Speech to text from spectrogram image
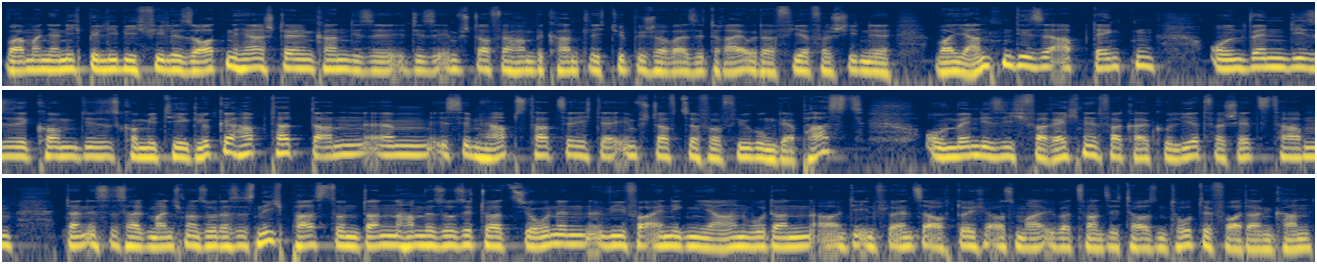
Weil man ja nicht beliebig viele Sorten herstellen kann. Diese, diese Impfstoffe haben bekanntlich typischerweise drei oder vier verschiedene Varianten, die sie abdenken. Und wenn diese, dieses Komitee Glück gehabt hat, dann ähm, ist im Herbst tatsächlich der Impfstoff zur Verfügung, der passt. Und wenn die sich verrechnet, verkalkuliert, verschätzt haben, dann ist es halt manchmal so, dass es nicht passt. Und dann haben wir so Situationen wie vor einigen Jahren, wo dann äh, die Influenza Influenza auch durchaus mal über 20.000 Tote fordern kann.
